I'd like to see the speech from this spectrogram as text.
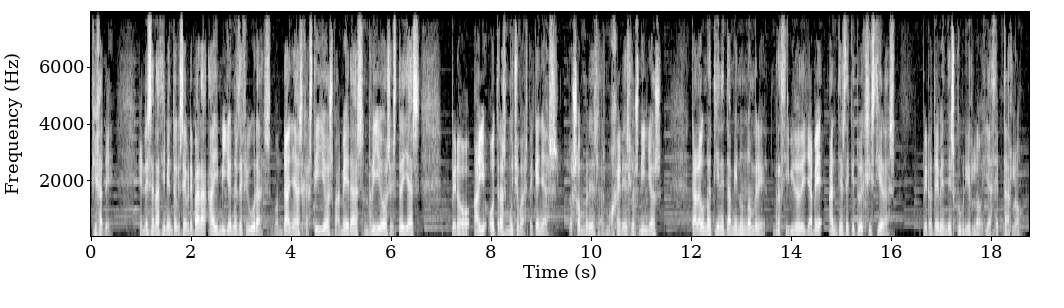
Fíjate, en ese nacimiento que se prepara hay millones de figuras, montañas, castillos, palmeras, ríos, estrellas, pero hay otras mucho más pequeñas, los hombres, las mujeres, los niños. Cada uno tiene también un nombre, recibido de Yahvé antes de que tú existieras, pero deben descubrirlo y aceptarlo.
